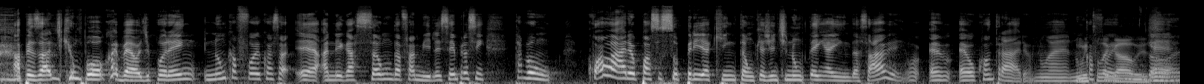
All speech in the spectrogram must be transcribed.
apesar de que um pouco rebelde. Porém, nunca foi com essa, é, a negação da família. É sempre assim, tá bom, qual área eu posso suprir aqui, então, que a gente não tem ainda, sabe? É, é o contrário, não é? Nunca Muito foi. legal isso. É.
